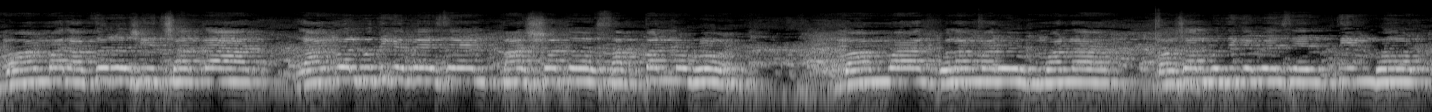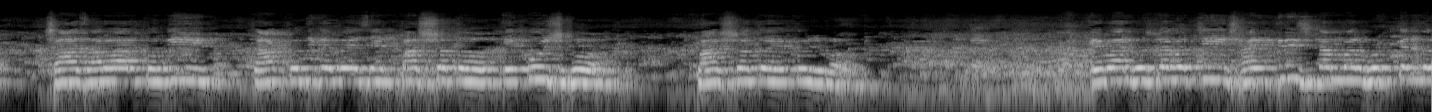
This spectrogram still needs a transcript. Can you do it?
মোহাম্মদ আব্দুর রশিদ সরকার লাঙ্গল প্রতীকে পেয়েছেন পাঁচশত ছাপ্পান্ন ভোট মোহাম্মদ গোলাম মারুফ মনা মশাল প্রতীকে পেয়েছেন তিন ভোট শাহ সারোয়ার কবির ট্রাক প্রতীকে পেয়েছেন পাঁচশত একুশ ভোট পাঁচশত একুশ ভোট এবার ঘোষণা করছি সাঁত্রিশ নম্বর ভোট কেন্দ্র।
